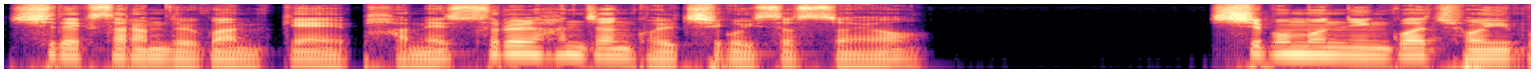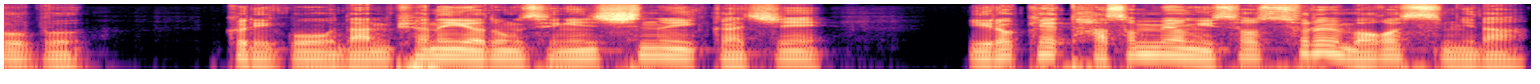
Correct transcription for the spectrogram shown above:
시댁 사람들과 함께 밤에 술을 한 잔 걸치고 있었어요. 시부모님과 저희 부부, 그리고 남편의 여동생인 신우이까지 이렇게 다섯 명이서 술을 먹었습니다.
